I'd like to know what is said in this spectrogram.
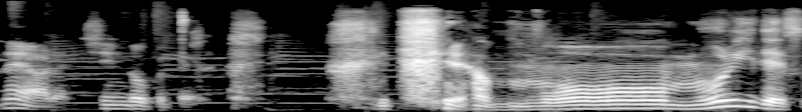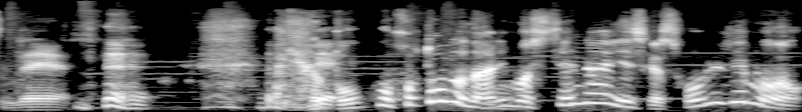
ね、あれ、しんどくて。いや、もう無理ですね。いや、僕ほとんど何もしてないですけど、それでも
